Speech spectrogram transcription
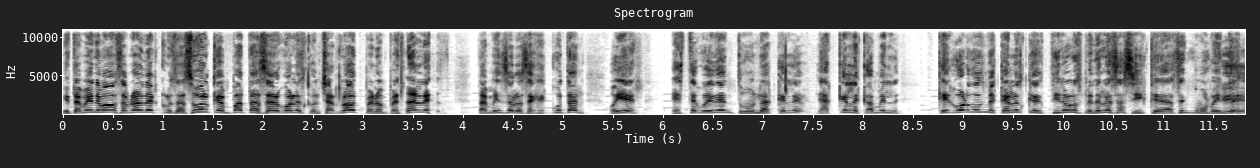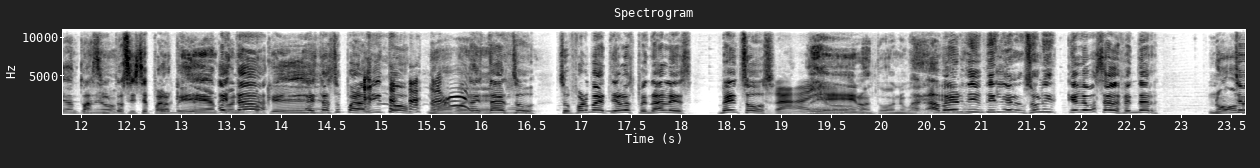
Y también le vamos a hablar del Cruz Azul, que empata a cero goles con Charlotte, pero en penales también se los ejecutan. Oye, este güey de Antuna, ¿qué le, ya que le cambien... Qué gordos mecanos que tiran los penales así, que hacen como ¿Por qué, 20 Antonio? pasitos y se paran. ¿Por qué, 20. Antonio? Ahí está, ¿Por qué? Ahí está su paradito. No, bueno. Ahí está su, su forma de tirar los penales. Mensos. Rayo. Bueno, Antonio, A, bueno. a ver, di- dile, Zuli, ¿qué le vas a defender? No, Este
